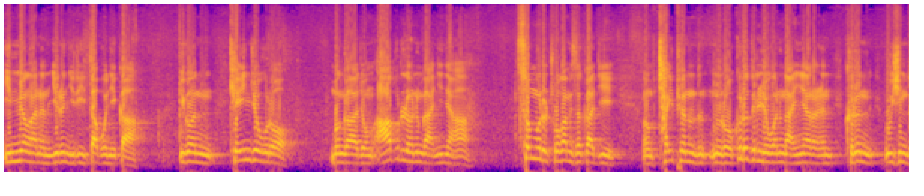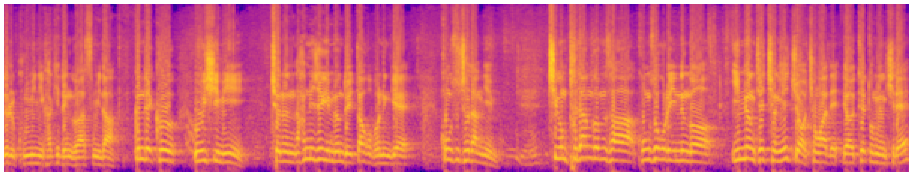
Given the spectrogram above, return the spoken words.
임명하는 이런 일이 있다 보니까 이건 개인적으로 뭔가 좀 아부를 넣는 거 아니냐 선물을 줘가면서까지 어, 자기 편으로 끌어들이려고 하는 거 아니냐라는 그런 의심들을 국민이 갖게 된 것 같습니다. 근데 그 의심이 저는 합리적인 면도 있다고 보는 게 공수처장님 지금 부장검사 공석으로 있는 거 임명 제청했죠 청와대 어, 대통령실에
